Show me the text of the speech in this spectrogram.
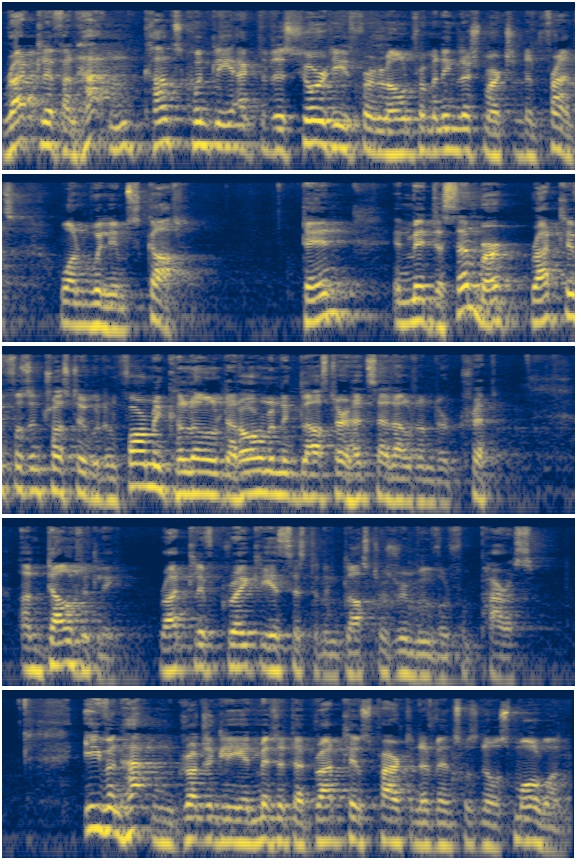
Radcliffe and Hatton consequently acted as sureties for a loan from an English merchant in France, one William Scott. Then, in mid December, Radcliffe was entrusted with informing Cologne that Ormond and Gloucester had set out on their trip. Undoubtedly, Radcliffe greatly assisted in Gloucester's removal from Paris. Even Hatton grudgingly admitted that Radcliffe's part in events was no small one.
